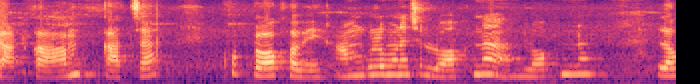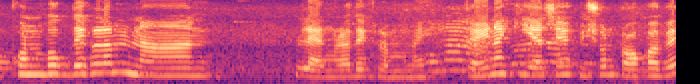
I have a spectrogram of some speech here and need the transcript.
টাটকা আম, কাঁচা। খুব টক হবে। আমগুলো মনে হচ্ছে লক না? লক না? লক্ষণভোগ দেখলাম না, ল্যাংড়া দেখলাম মনে হয়। জানি না কি আছে, ভীষণ টক হবে।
